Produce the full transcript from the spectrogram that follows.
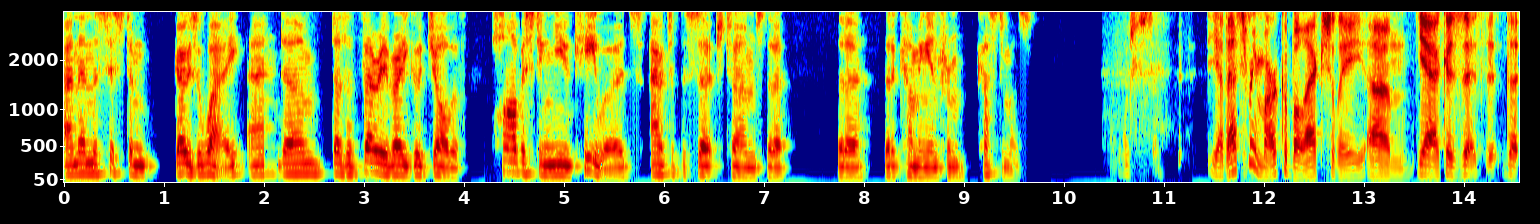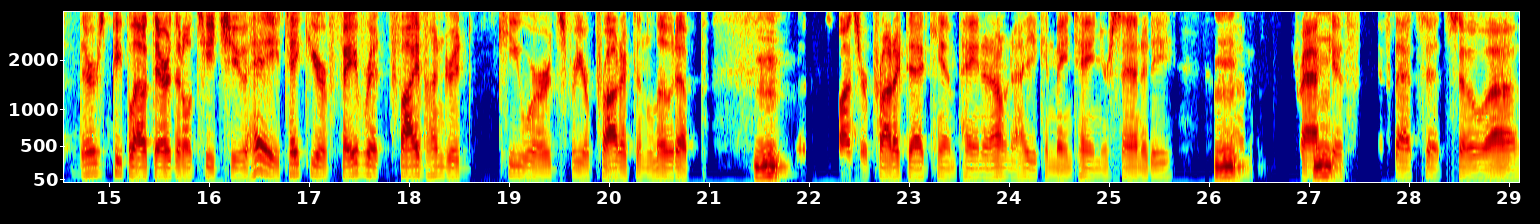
And then the system goes away and um, does a very, very good job of harvesting new keywords out of the search terms that are, that are, that are coming in from customers. Interesting. Yeah, that's remarkable, actually. Um, yeah, because the, the, there's people out there that'll teach you, hey, take your favorite 500 keywords for your product and load up mm. sponsor product ad campaign. And I don't know how you can maintain your sanity, mm. um, track mm. if if that's it. So uh,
